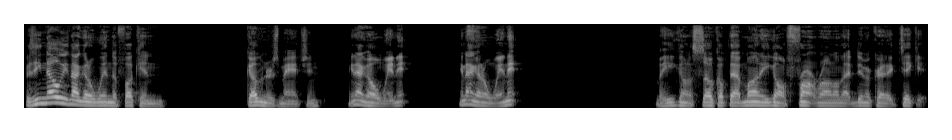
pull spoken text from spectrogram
Because he knows he's not going to win the fucking governor's mansion. He's not going to win it. You're not gonna win it. But he's gonna soak up that money. He's gonna front run on that Democratic ticket.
